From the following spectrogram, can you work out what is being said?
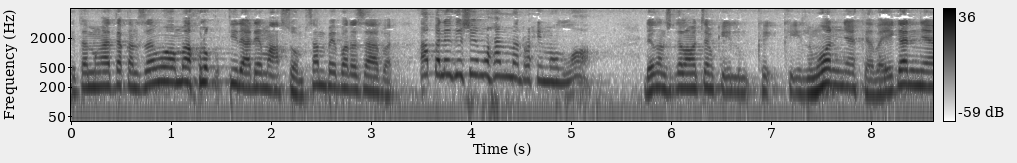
Kita mengatakan semua makhluk tidak ada yang maksum sampai para sahabat. Apalagi Syekh Muhammad rahimahullah dengan segala macam keilmu, ke, keilmuannya, kebaikannya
